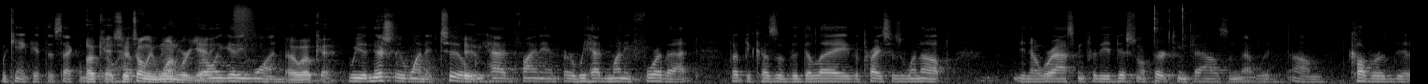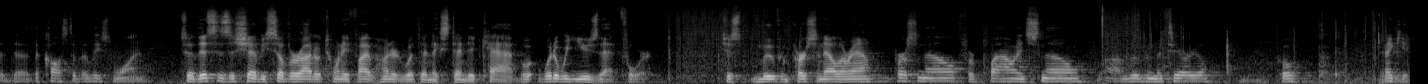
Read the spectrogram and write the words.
we can't get the second one. Okay, so it's have- only one we're getting. We're only getting one. Oh, okay. We initially wanted two. Two. We had finance, or we had money for that, but because of the delay, the prices went up. You know, we're asking for the additional 13,000 that would um, cover the, the, the cost of at least one. So this is a Chevy Silverado 2500 with an extended cab. What what do we use that for? Just moving personnel around? Personnel for plowing snow, uh, moving material. Cool. Thank you.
